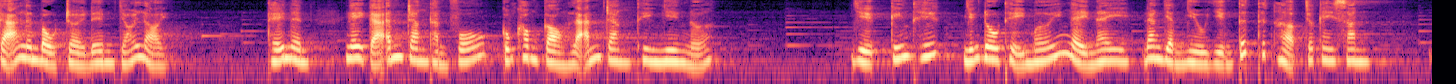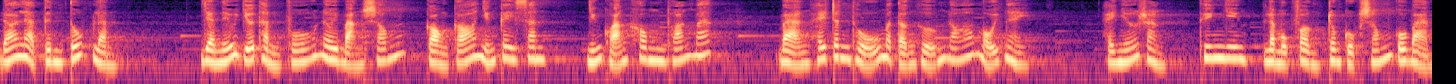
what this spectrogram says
cả lên bầu trời đêm chói lọi. Thế nên, ngay cả ánh trăng thành phố cũng không còn là ánh trăng thiên nhiên nữa. Việc kiến thiết những đô thị mới ngày nay đang dành nhiều diện tích thích hợp cho cây xanh. Đó là tin tốt lành. Và nếu giữa thành phố nơi bạn sống còn có những cây xanh, những khoảng không thoáng mát, bạn hãy tranh thủ mà tận hưởng nó mỗi ngày. Hãy nhớ rằng thiên nhiên là một phần trong cuộc sống của bạn.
